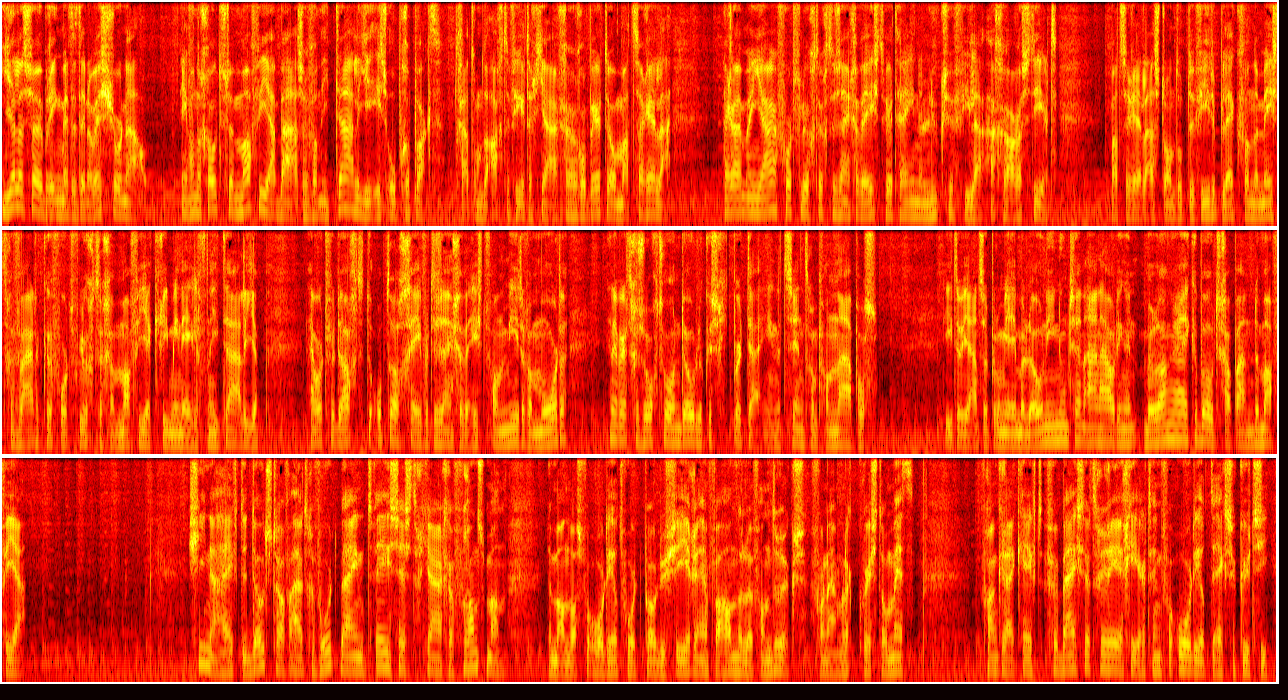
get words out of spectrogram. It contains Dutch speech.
Jelle Seubring met het NOS Journaal. Een van de grootste maffiabazen van Italië is opgepakt. Het gaat om de 48-jarige Roberto Mazzarella. Na ruim een jaar voortvluchtig te zijn geweest... werd hij in een luxe villa gearresteerd. Mazzarella stond op de vierde plek van de meest gevaarlijke voortvluchtige maffiacriminelen van Italië. Hij wordt verdacht de opdrachtgever te zijn geweest van meerdere moorden... en hij werd gezocht voor een dodelijke schietpartij in het centrum van Napels. De Italiaanse premier Meloni noemt zijn aanhouding een belangrijke boodschap aan de maffia. China heeft de doodstraf uitgevoerd bij een 62-jarige Fransman. De man was veroordeeld voor het produceren en verhandelen van drugs, voornamelijk crystal meth. Frankrijk heeft verbijsterd gereageerd en veroordeelt de executie.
